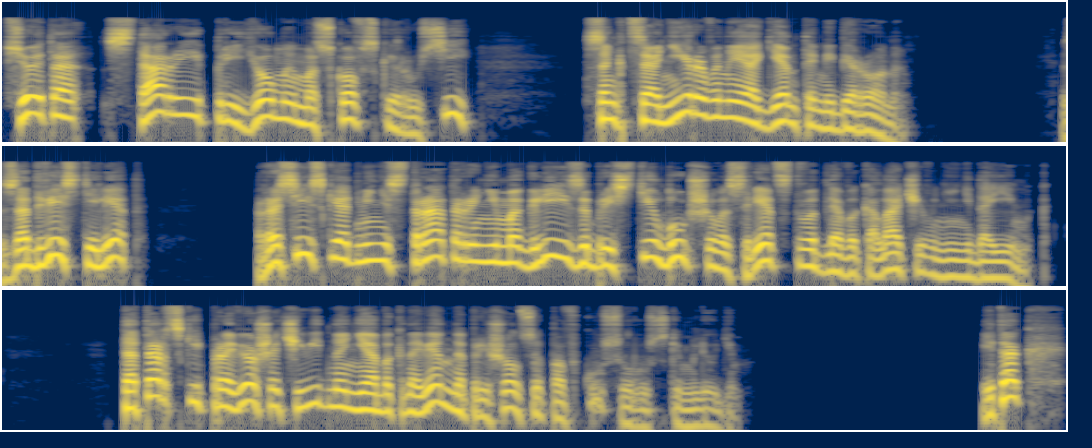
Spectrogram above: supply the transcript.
Все это старые приемы Московской Руси, санкционированные агентами Берона. За 200 лет российские администраторы не могли изобрести лучшего средства для выколачивания недоимок. Татарский провеж, очевидно, необыкновенно пришелся по вкусу русским людям. Итак,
